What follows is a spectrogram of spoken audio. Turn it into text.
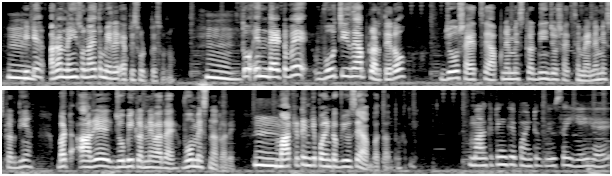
ठीक है अगर नहीं सुना है तो मेरे एपिसोड पे सुनो। hmm. तो इन दैट वे वो चीज़ें आप करते रहो जो शायद से आपने मिस कर दी जो शायद से मैंने मिस कर दिया बट आगे जो भी करने वाला है वो मिस ना करे। मार्केटिंग के पॉइंट ऑफ़ व्यू से आप बता दो जी। मार्केटिंग के पॉइंट ऑफ़ व्यू से ये है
